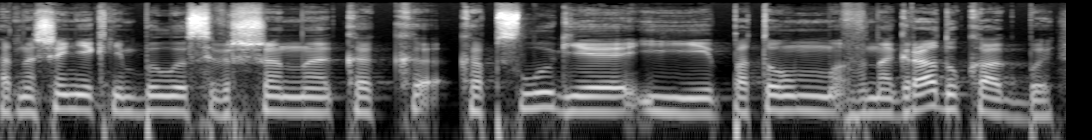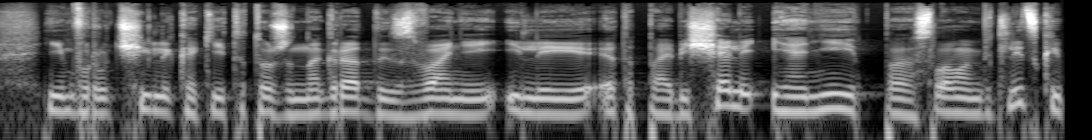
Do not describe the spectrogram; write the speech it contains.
Отношение к ним было совершенно как к обслуге, и потом в награду как бы им вручили какие-то тоже награды, звания, или это пообещали, и они, по словам Ветлицкой,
